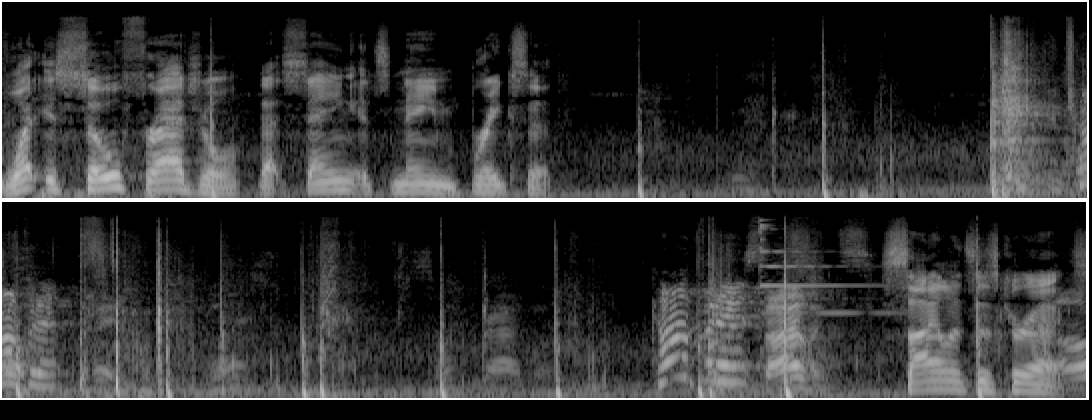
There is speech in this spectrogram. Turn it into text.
What is so fragile that saying its name breaks it? Confidence. Confidence. Silence. Silence is correct. Oh.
